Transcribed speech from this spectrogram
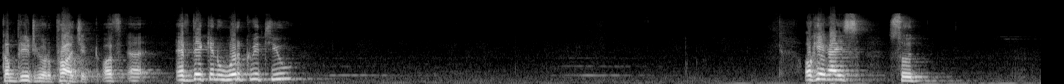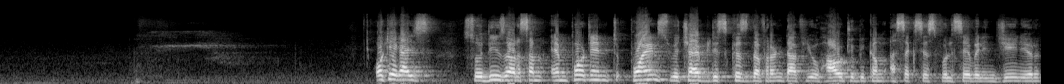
complete your project. If, if they can work with you okay guys so okay guys so these are some important points which I've discussed the front of you, how to become a successful civil engineer.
